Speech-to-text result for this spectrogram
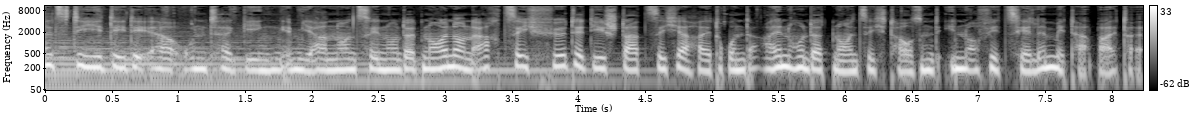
Als die DDR unterging im Jahr 1989, führte die Staatssicherheit rund 190.000 inoffizielle Mitarbeiter.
